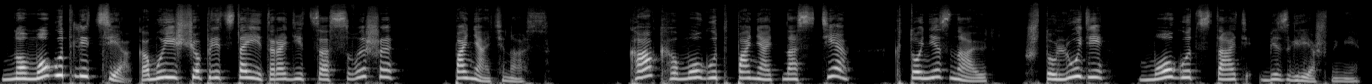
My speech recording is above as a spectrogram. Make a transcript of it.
Но могут ли те, кому еще предстоит родиться свыше, понять нас? Как могут понять нас те, кто не знают, что люди могут стать безгрешными?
